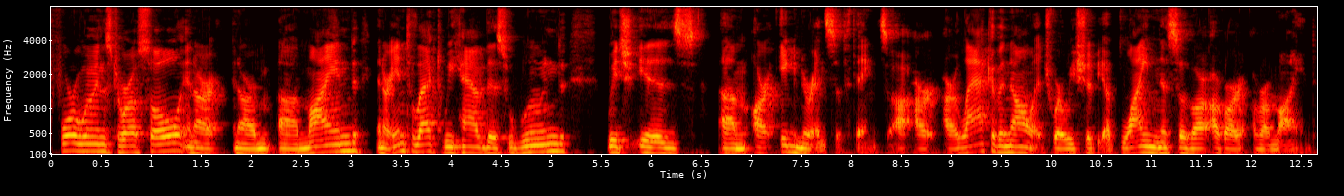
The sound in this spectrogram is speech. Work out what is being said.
four wounds to our soul in our in our uh, mind, in our intellect. We have this wound which is um, our ignorance of things, our, our lack of a knowledge where we should be, a blindness of our, of our, of our mind.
